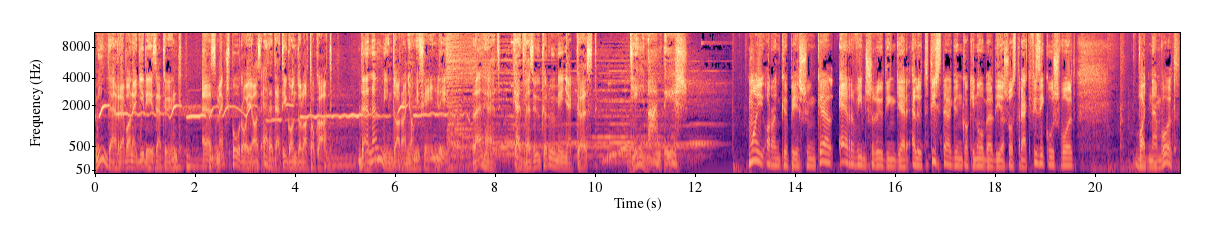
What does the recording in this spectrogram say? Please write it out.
Mindenre van egy idézetünk. Ez megspórolja az eredeti gondolatokat. De nem mind arany, ami fényli. Lehet kedvező körülmények közt gyémánt is. Mai aranyköpésünkkel Erwin Schrödinger előtt tisztelgünk, aki Nobel-díjas osztrák fizikus volt, vagy nem volt?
